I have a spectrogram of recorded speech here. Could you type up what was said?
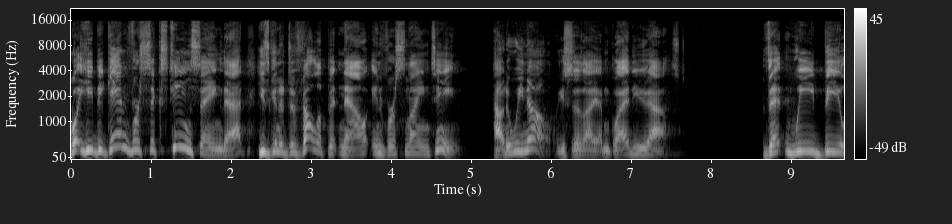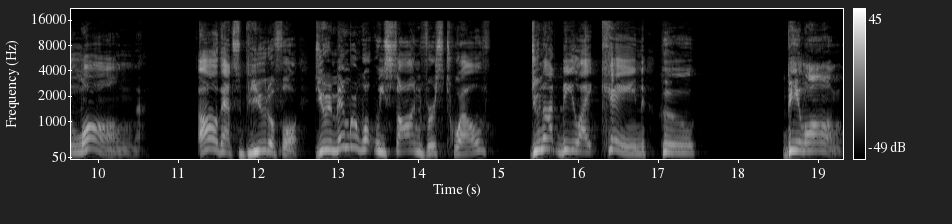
Well, he began verse 16 saying that. He's going to develop it now in verse 19. How do we know? He says, I am glad you asked. That we belong. Oh, that's beautiful. Do you remember what we saw in verse 12? Do not be like Cain who belonged.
